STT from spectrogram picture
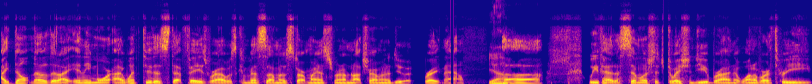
I don't know that I anymore. I went through this that phase where I was convinced I'm going to start my instrument. I'm not sure I'm going to do it right now. Yeah. Uh, we've had a similar situation to you, Brian, at one of our three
